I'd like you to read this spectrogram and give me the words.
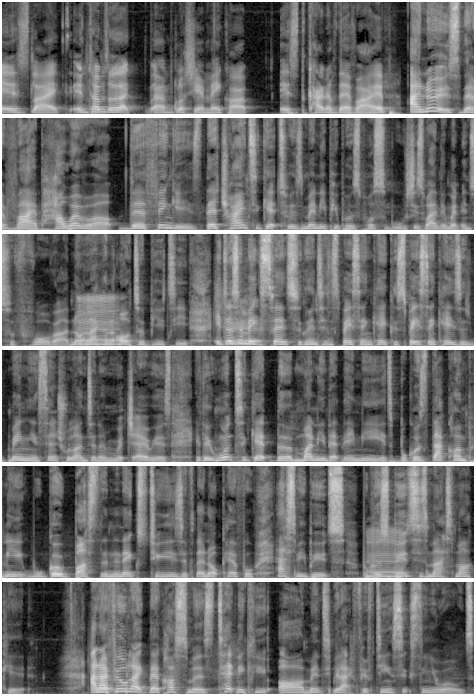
is like, in terms of like um, Glossier makeup, is kind of their vibe. I know it's their vibe. However, the thing is, they're trying to get to as many people as possible, which is why they went into Sephora, not like an Ulta Beauty. It doesn't Mm. Make sense to go into Space NK because Space NK is mainly in central London and rich areas. If they want to get the money that they need, because that company will go bust in the next two years if they're not careful, it has to be Boots because Boots is mass market. And I feel like their customers technically are meant to be like 15, 16 year olds.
